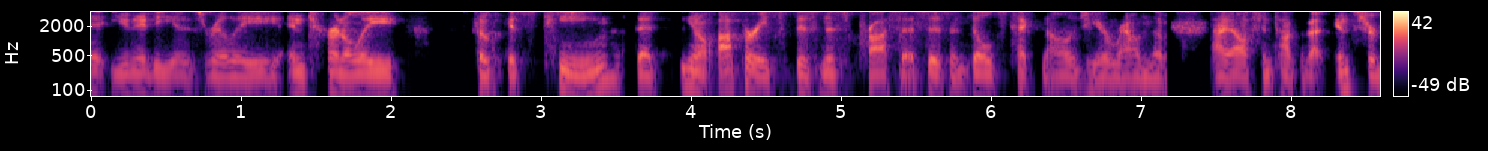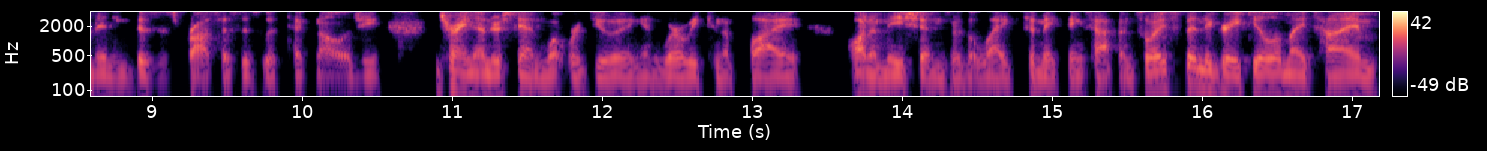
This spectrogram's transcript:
at Unity is really internally focused team that you know operates business processes and builds technology around them. I often talk about instrumenting business processes with technology trying to understand what we're doing and where we can apply automations or the like to make things happen. So i spend a great deal of my time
